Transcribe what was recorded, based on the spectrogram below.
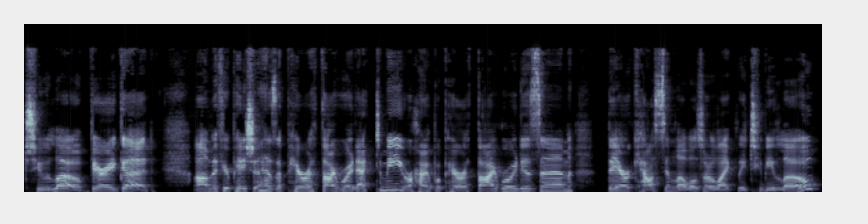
too low. Very good. Um, if your patient has a parathyroidectomy or hypoparathyroidism, their calcium levels are likely to be low.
